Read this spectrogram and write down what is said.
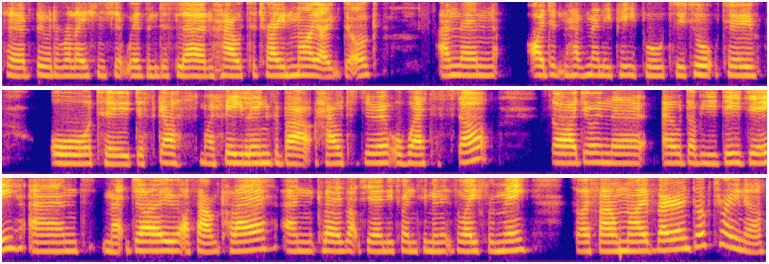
to build a relationship with and just learn how to train my own dog. And then I didn't have many people to talk to or to discuss my feelings about how to do it or where to start. So I joined the LWDG and met Jo. I found Claire, and Claire's actually only 20 minutes away from me. So I found my very own dog trainer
